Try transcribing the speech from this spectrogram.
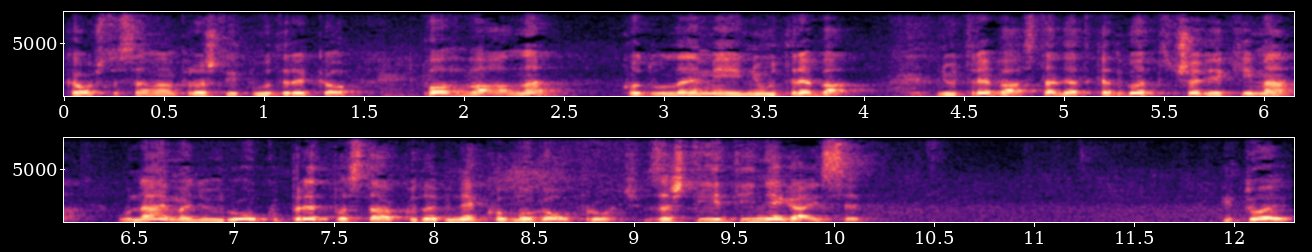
kao što sam vam prošli put rekao, pohvalna kod uleme i nju treba, nju treba stavljati kad god čovjek ima u najmanju ruku pretpostavku da bi neko mogao proći. Zaštiti njega i sebe. I to je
